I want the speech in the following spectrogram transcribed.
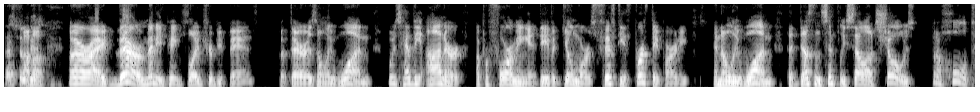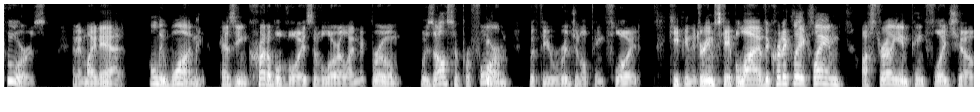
That's all good. Uh, all right. There are many Pink Floyd tribute bands, but there is only one who has had the honor of performing at David Gilmour's 50th birthday party, and only one that doesn't simply sell out shows, but a whole tours. And I might add, only one has the incredible voice of Lorelei McBroom who has also performed with the original Pink Floyd. Keeping the Dreamscape alive, the critically acclaimed Australian Pink Floyd show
